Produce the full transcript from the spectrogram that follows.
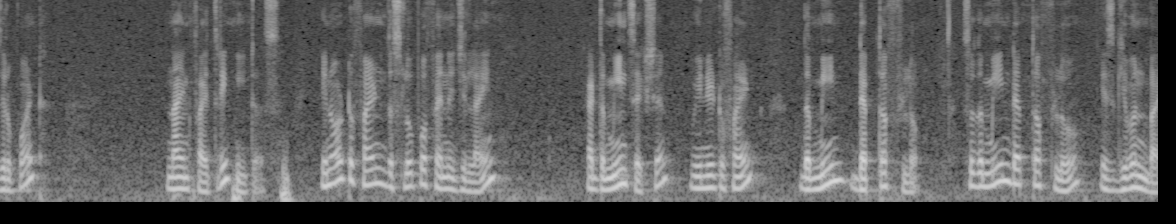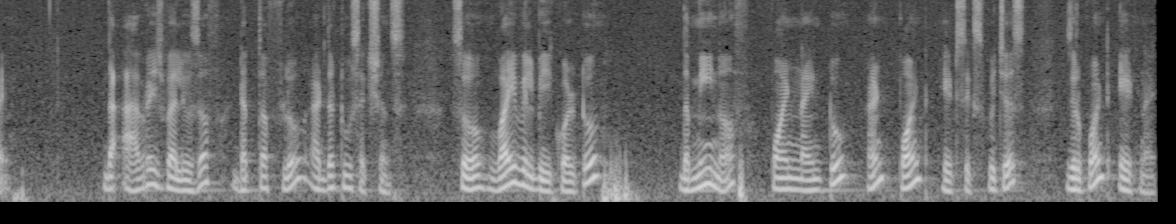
0.953 meters. In order to find the slope of energy line at the mean section we need to find the mean depth of flow. So the mean depth of flow is given by the average values of depth of flow at the two sections. So y will be equal to the mean of 0.92 and 0.86 which is 0.89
